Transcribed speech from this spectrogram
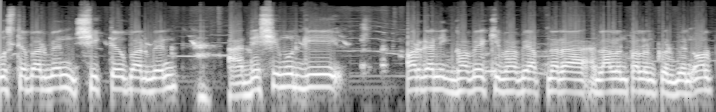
বুঝতে পারবেন, শিখতেও পারবেন। দেশি মুরগি অর্গানিকভাবে কীভাবে আপনারা লালন পালন করবেন, অল্প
